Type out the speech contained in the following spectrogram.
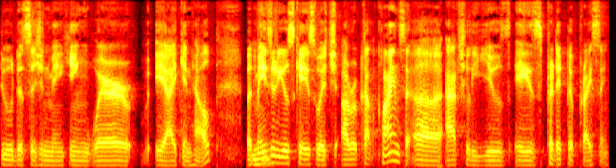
do decision making, where AI can help. But mm-hmm. major use case, which our clients uh, actually use, is predictive pricing.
